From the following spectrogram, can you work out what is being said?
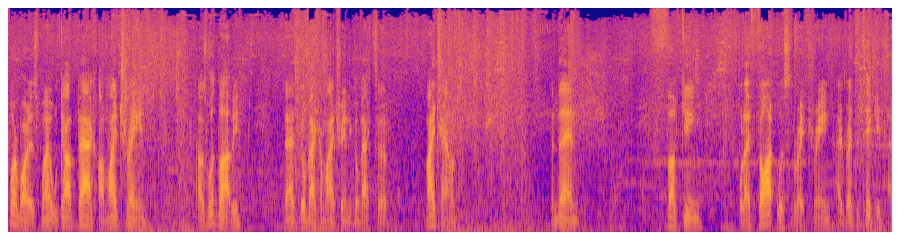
Important part is when I got back on my train, I was with Bobby. Then I had to go back on my train to go back to my town. And then, fucking, what I thought was the right train. I read the ticket. I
